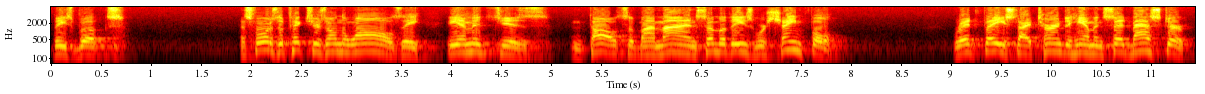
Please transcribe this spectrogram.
these books. As far as the pictures on the walls, the, the images and thoughts of my mind, some of these were shameful. Red faced, I turned to him and said, Master,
